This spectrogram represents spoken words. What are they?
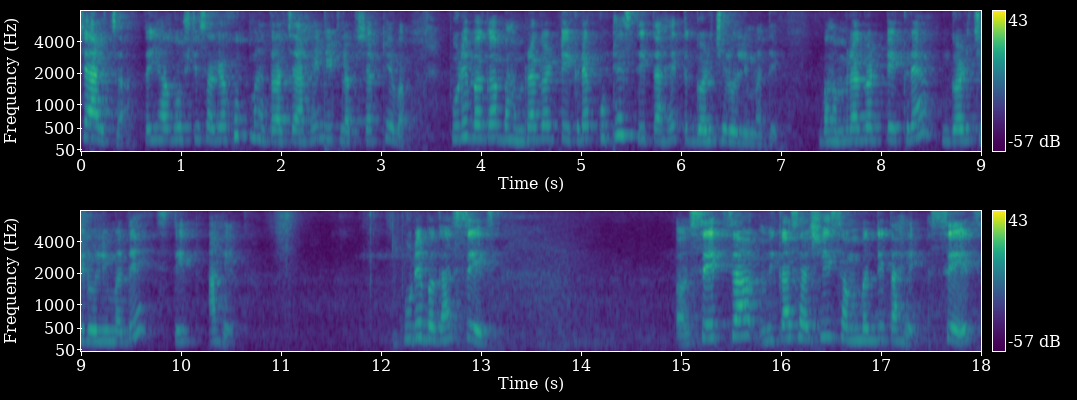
चारचा. तर ह्या गोष्टी सगळ्या खूप महत्त्वाच्या आहे नीट लक्षात ठेवा. पुढे बघा भामरागड टेकड्या कुठे स्थित आहेत? गडचिरोलीमध्ये. भामरागड टेकड्या गडचिरोलीमध्ये स्थित आहेत. पुढे बघा सेज. सेजचा विकासाशी संबंधित आहे. सेज.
